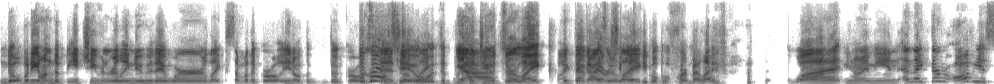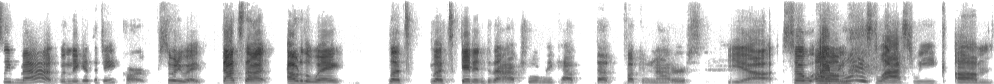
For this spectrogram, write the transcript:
Nobody on the beach even really knew who they were. Like some of the girls, you know, the, the girls, the girls did, do. Like, the, yeah. the dudes are like, like the I've guys are like people before in my life. what? You know what I mean? And like they're obviously mad when they get the date card. So anyway, that's that out of the way. Let's let's get into the actual recap that fucking matters. Yeah. So um, I realized last week um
